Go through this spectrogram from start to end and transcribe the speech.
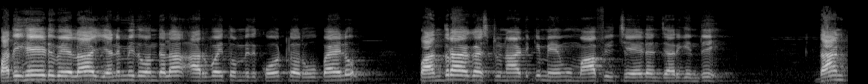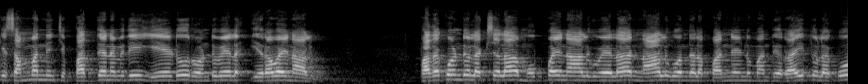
పదిహేడు వేల ఎనిమిది వందల అరవై తొమ్మిది కోట్ల రూపాయలు పంద్రా ఆగస్టు నాటికి మేము మాఫీ చేయడం జరిగింది. దానికి సంబంధించి పద్దెనిమిది ఏడు రెండు వేల ఇరవై నాలుగు పదకొండు లక్షల ముప్పై నాలుగు వేల నాలుగు వందల పన్నెండు మంది రైతులకు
